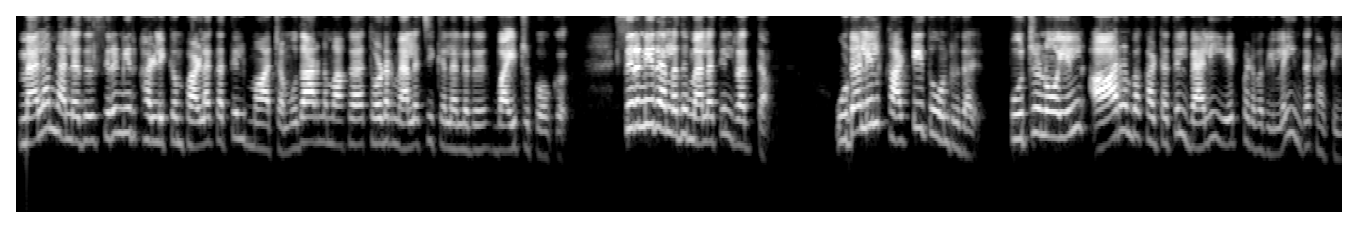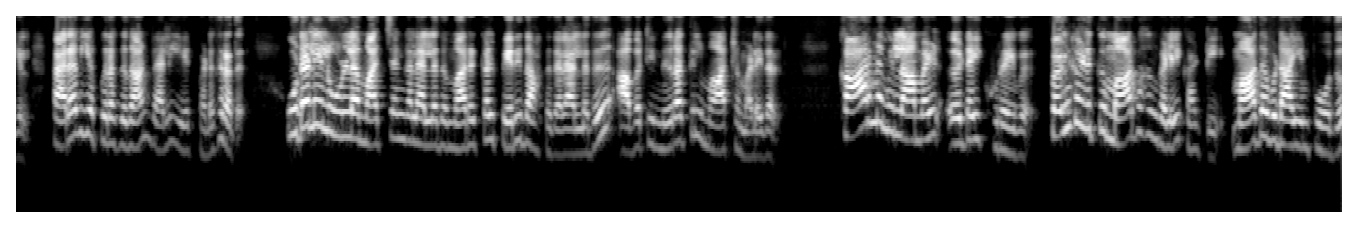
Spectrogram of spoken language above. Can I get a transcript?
மலம் அல்லது சிறுநீர் கழிக்கும் பழக்கத்தில் மாற்றம். உதாரணமாக தொடர் மலச்சிக்கல் அல்லது வயிற்றுப்போக்கு. சிறுநீர் அல்லது மலத்தில் ரத்தம். உடலில் கட்டி தோன்றுதல். புற்றுநோயில் ஆரம்ப கட்டத்தில் வலி ஏற்படுவதில்லை இந்த கட்டியில். பரவிய பிறகுதான் வலி ஏற்படுகிறது. உடலில் உள்ள மச்சங்கள் அல்லது மருக்கள் பெரிதாகுதல் அல்லது அவற்றின் நிறத்தில் மாற்றம் காரணமில்லாமல் எடை குறைவு. பெண்களுக்கு மார்பகங்களில் கட்டி மாதவிடாயின் போது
